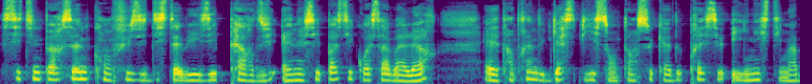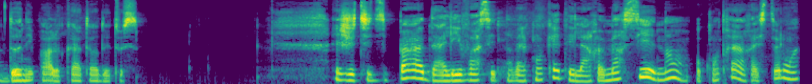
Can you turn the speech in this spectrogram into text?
c'est une personne confuse et déstabilisée, perdue. Elle ne sait pas c'est quoi sa valeur. Elle est en train de gaspiller son temps, ce cadeau précieux et inestimable donné par le Créateur de tous. Je te dis pas d'aller voir cette nouvelle conquête et la remercier. Non, au contraire, reste loin.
